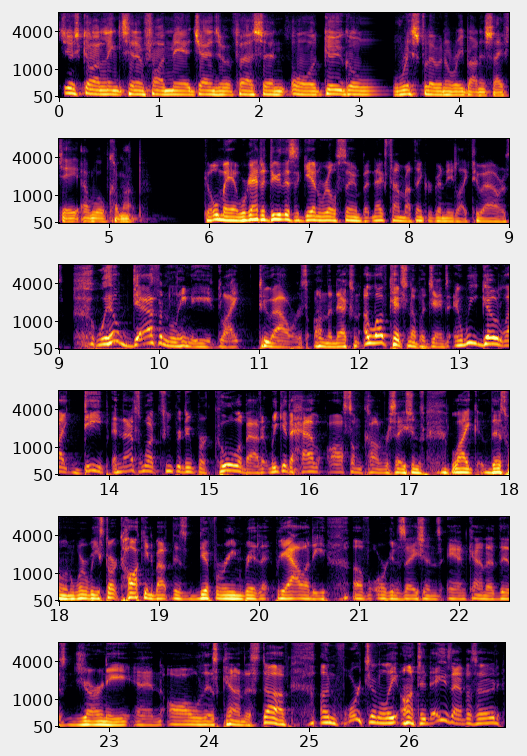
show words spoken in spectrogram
Just go on LinkedIn and find me at James MacPherson or Google risk fluid or rebranding safety and we'll come up. Cool, man. We're going to have to do this again real soon, but next time I think we're going to need like two hours. We'll definitely need like two hours on the next one. I love catching up with James, and we go like deep, and that's what's super duper cool about it. We get to have awesome conversations like this one where we start talking about this differing re- reality of organizations and kind of this journey and all this kind of stuff. Unfortunately, on today's episode,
